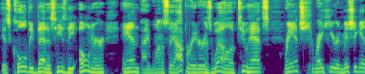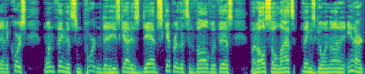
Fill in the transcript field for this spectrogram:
is Colby Bettis. He's the owner and I want to say operator as well of Two Hats Ranch right here in Michigan. And of course, one thing that's important, uh, he's got his dad Skipper that's involved with this, but also lots of things going on. And in our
